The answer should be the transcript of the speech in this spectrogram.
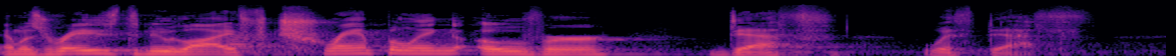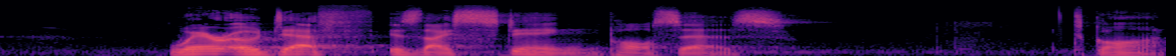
and was raised to new life, trampling over death with death. Where, O death, is thy sting? Paul says. It's gone.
